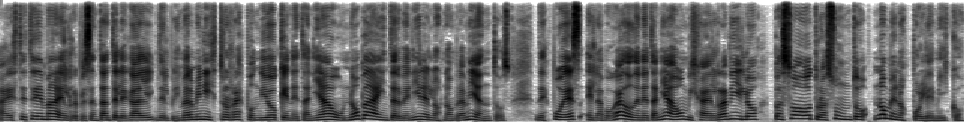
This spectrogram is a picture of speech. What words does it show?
A este tema, el representante legal del primer ministro respondió que Netanyahu no va a intervenir en los nombramientos. Después, el abogado de Netanyahu, Mijael Rabilo, pasó a otro asunto no menos polémico.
